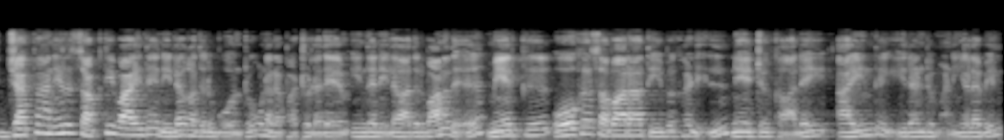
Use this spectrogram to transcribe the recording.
ஜப்பானில் சக்தி வாய்ந்த நில அதிர்வு ஒன்று உணரப்பட்டுள்ளது. இந்த நில அதிர்வானது மேற்கு ஓக சபாரா தீவுகளில் நேற்று காலை ஐந்து இரண்டு மணியளவில்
